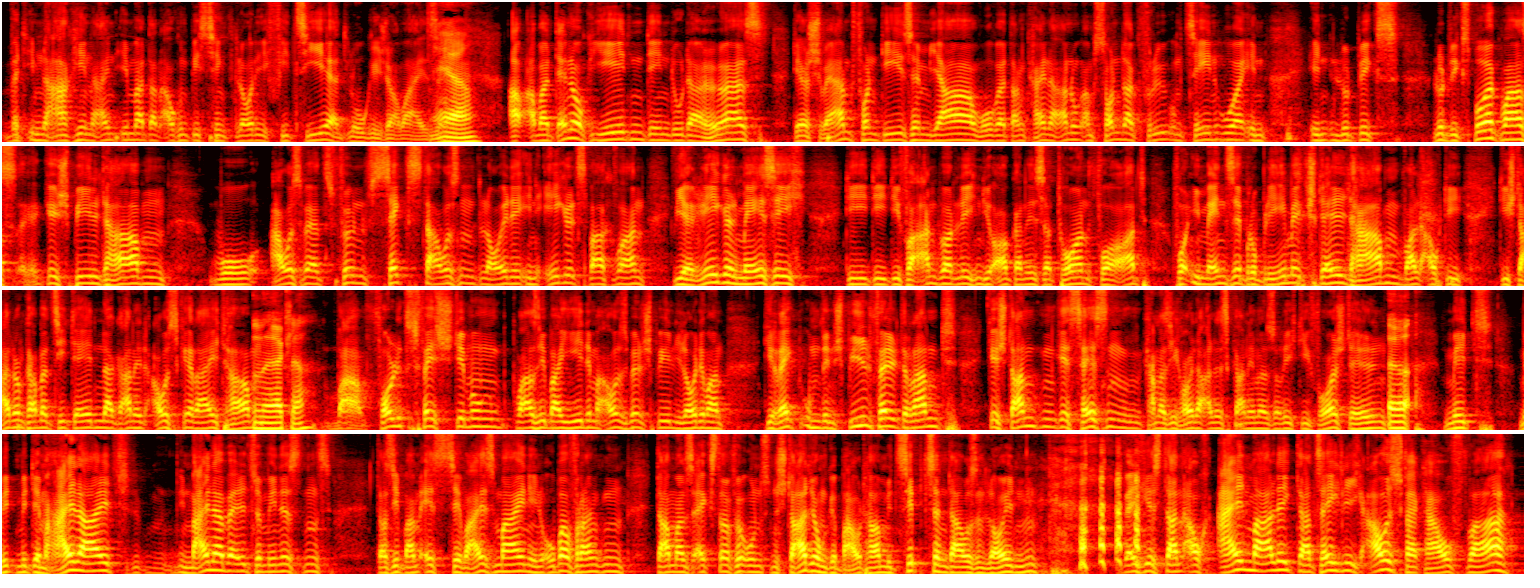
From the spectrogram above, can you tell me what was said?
wird im Nachhinein immer dann auch ein bisschen glorifiziert, logischerweise. Ja. aber dennoch jeden, den du da hörst, der schwärmt von diesem Jahr, wo wir dann, keine Ahnung, am Sonntag früh um 10 Uhr in, in Ludwigs, Ludwigsburg was gespielt haben, wo auswärts 5.000, 6.000 Leute in Egelsbach waren, wir regelmäßig die, die, die Verantwortlichen, die Organisatoren vor Ort vor immense Probleme gestellt haben, weil auch die, die Stadionkapazitäten da gar nicht ausgereicht haben. Naja, klar. War Volksfeststimmung quasi bei jedem Auswärtsspiel. Die Leute waren direkt um den Spielfeldrand gestanden, gesessen. Kann man sich heute alles gar nicht mehr so richtig vorstellen. Ja. Mit, mit, mit dem Highlight, in meiner Welt zumindestens dass sie beim SC Weißmain in Oberfranken damals extra für uns ein Stadion gebaut haben mit 17.000 Leuten, welches dann auch einmalig tatsächlich ausverkauft war.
